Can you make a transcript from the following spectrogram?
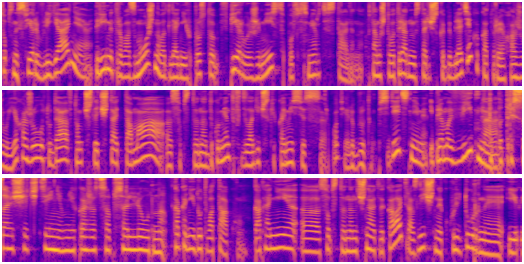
собственной сферы влияния, периметра возможного для них просто в первые же месяцы после смерти Сталина. Потому что вот рядом историческая библиотека, в которой я хожу, я хожу туда в том числе читать тома, собственно, документов идеологических комиссий СССР. Вот я люблю там посидеть с ними, и прямо видно... Это потрясающее чтение, мне кажется, абсолютно. Как они идут в атаку, как они, э, собственно, начинают атаковать различные культурные и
